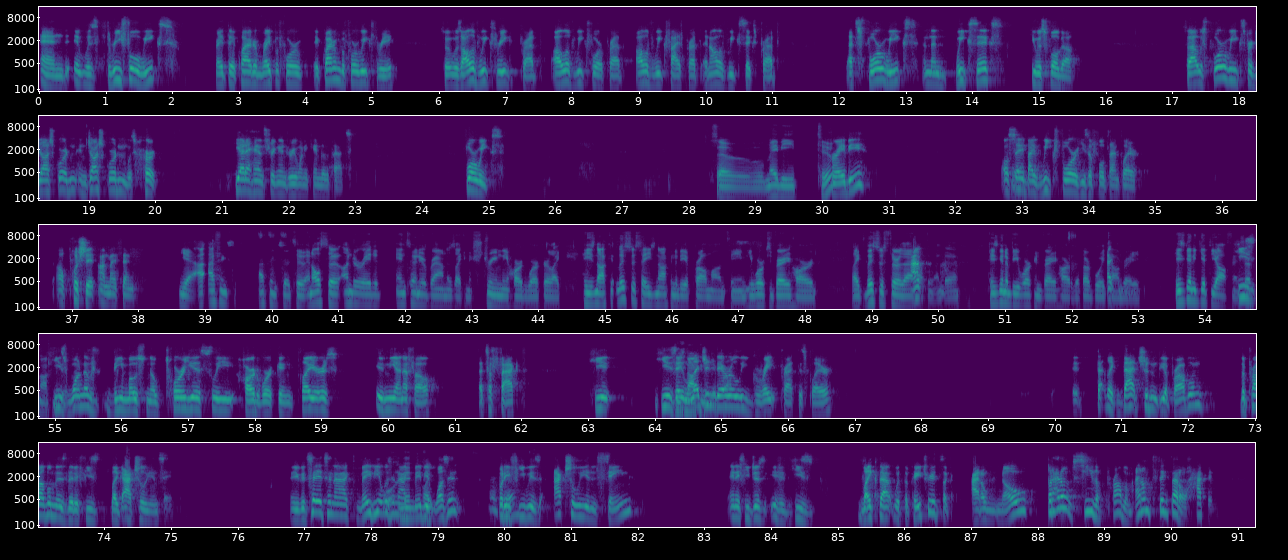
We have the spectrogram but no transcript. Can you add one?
And it was three full weeks, right? They acquired him right before they acquired him before week three. So it was all of week three prep, all of week four prep, all of week five prep, and all of week six prep. That's four weeks. And then week six, he was full go. So that was four weeks for Josh Gordon, and Josh Gordon was hurt. He had a hamstring injury when he came to the Pats. Four weeks. So maybe two. For AB, I'll say Yeah. by week four, he's a full time player. I'll push it on my thing. Yeah, I, I think I think so too. And also underrated. Antonio Brown is like an extremely hard worker. Like he's not. Let's just say he's not going to be a problem on the team. He works very hard. Like let's just throw that I- out the window. He's going to be working very hard with our boy I- Tom Brady. He's going to get the offense. He's That's not he's one of the most notoriously hardworking players in the NFL. That's a fact. He he is He's a not a legendarily great practice player. It, that like that shouldn't be a problem. The problem is that if he's like actually insane. And you could say it's an act. Maybe it was an act. Maybe like- it wasn't. But if he was actually insane, and if he just if he's like that with the Patriots, like I don't know, but I don't see the problem. I don't think that'll happen.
